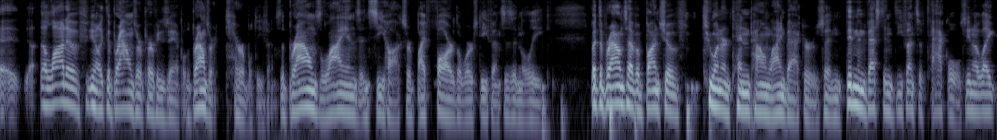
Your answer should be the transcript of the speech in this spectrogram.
uh, a lot of, you know, like the Browns are a perfect example. The Browns are a terrible defense. The Browns, Lions, and Seahawks are by far the worst defenses in the league. But the Browns have a bunch of 210 pound linebackers and didn't invest in defensive tackles. You know, like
